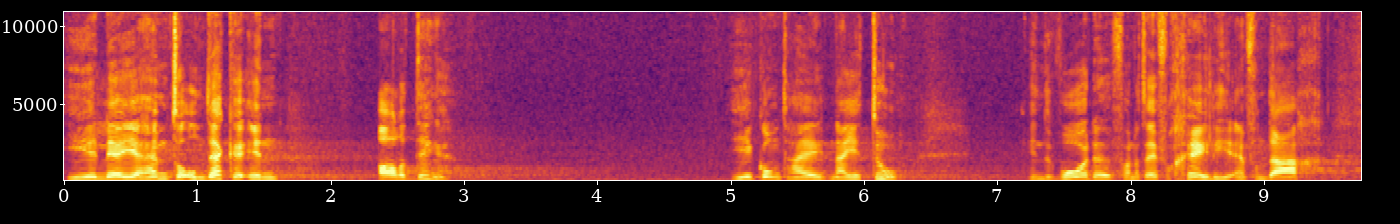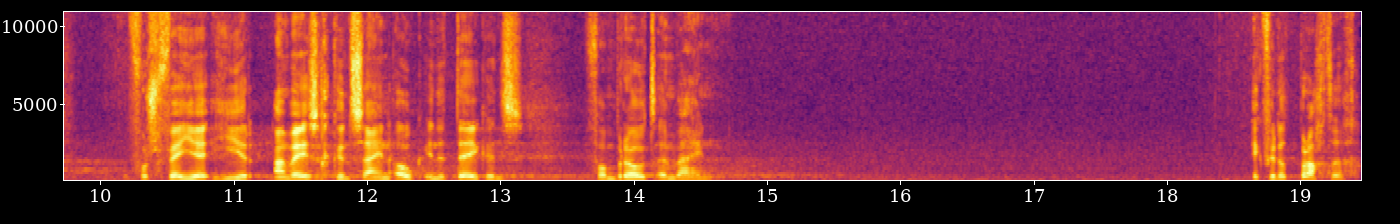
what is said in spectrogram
Hier leer je Hem te ontdekken in alle dingen. Hier komt Hij naar je toe. In de woorden van het Evangelie. En vandaag, voor zover je hier aanwezig kunt zijn, ook in de tekens van brood en wijn. Ik vind dat prachtig.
